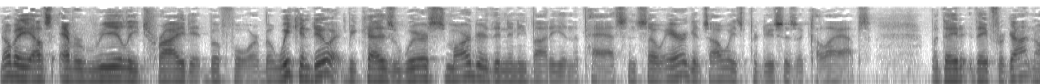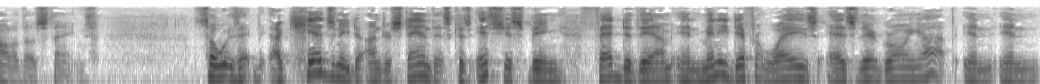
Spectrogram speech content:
nobody else ever really tried it before, but we can do it because we're smarter than anybody in the past. And so arrogance always produces a collapse. But they, they've forgotten all of those things. So our kids need to understand this because it's just being fed to them in many different ways as they're growing up. In in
